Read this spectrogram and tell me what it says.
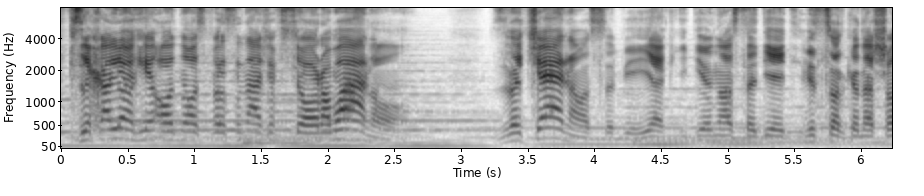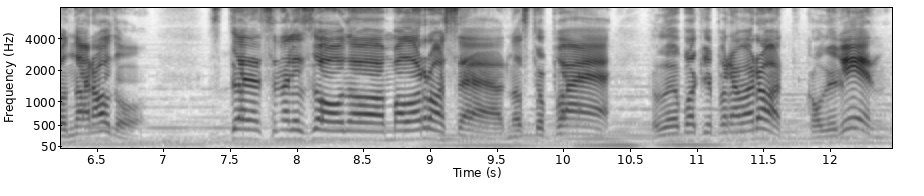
В психології одного з персонажів цього роману, звичайного собі, як і 99% нашого народу, з денаціоналізованого малороса наступає глибокий переворот, коли він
